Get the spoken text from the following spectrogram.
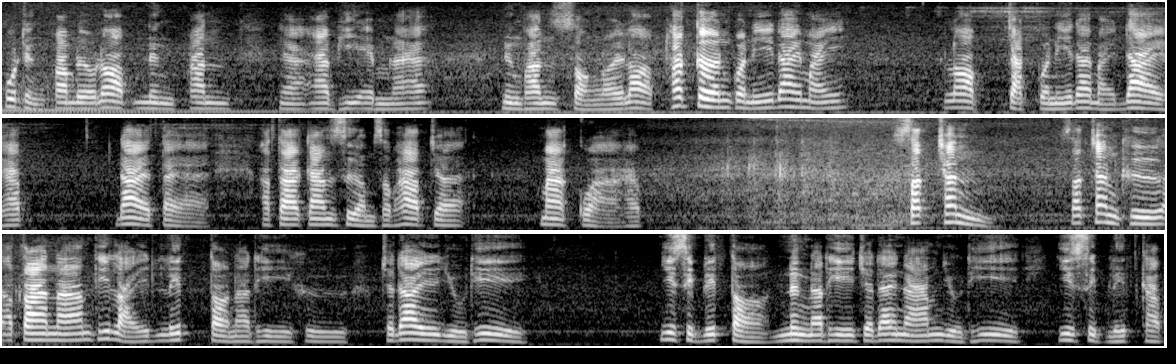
พูดถึงความเร็วรอบ 1,000เนี่ย RPM นะฮะ 1,200 รอบ ถ้าเกินกว่านี้ได้ไหม รอบจัดกว่านี้ได้ไหมได้ครับ ได้แต่อัตราการเสื่อมสภาพจะมากกว่าครับซักชั่น ซักชั่นคืออัตราน้ำที่ไหลลิตรต่อนาทีคือจะได้อยู่ที่ 20 ลิตรต่อ 1 นาทีจะได้น้ำอยู่ที่ 20 ลิตรครับ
